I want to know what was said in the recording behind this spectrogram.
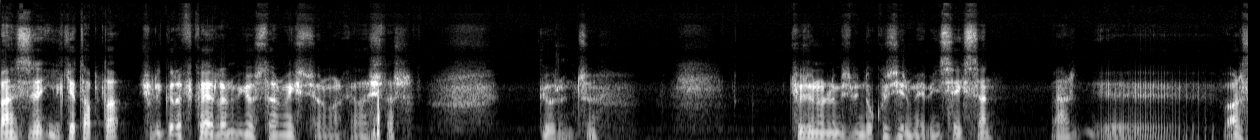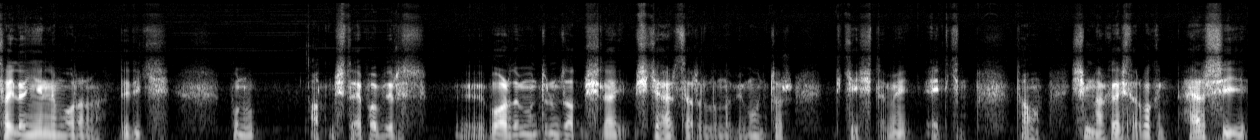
ben size ilk etapta şöyle grafik ayarlarını bir göstermek istiyorum arkadaşlar. Görüntü. Çözünürlüğümüz 1920'ye 1080. Ver, eee, varsayılan yenileme oranı dedik. Bunu 60'ta yapabiliriz. Ee, bu arada monitörümüz 60 ile 72 Hz aralığında bir monitör. Dikey işleme etkin. Tamam. Şimdi arkadaşlar bakın her şeyi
